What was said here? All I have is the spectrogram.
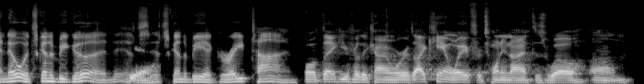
I know it's going to be good. It's, yeah. it's going to be a great time. Well, thank you for the kind words. I can't wait for 29th as well. Um,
